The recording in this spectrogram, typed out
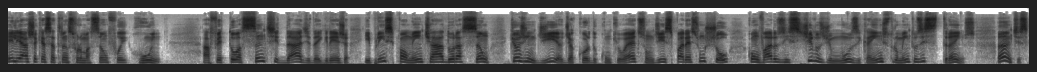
Ele acha que essa transformação foi ruim afetou a santidade da igreja e principalmente a adoração, que hoje em dia, de acordo com o que o Edson diz, parece um show com vários estilos de música e instrumentos estranhos. Antes,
